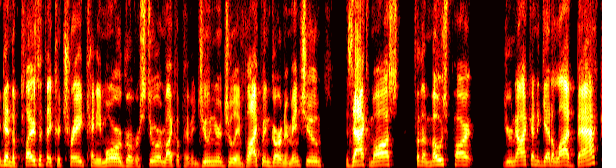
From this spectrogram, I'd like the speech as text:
Again, the players that they could trade: Kenny Moore, Grover Stewart, Michael Pittman Jr., Julian Blackmon, Gardner Minshew, Zach Moss for the most part, you're not going to get a lot back.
